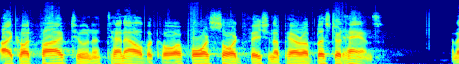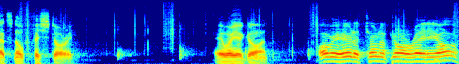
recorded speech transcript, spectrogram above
I caught five tuna, ten albacore, four swordfish, and a pair of blistered hands. And that's no fish story. Hey, where you going? Over here to turn up your radio.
